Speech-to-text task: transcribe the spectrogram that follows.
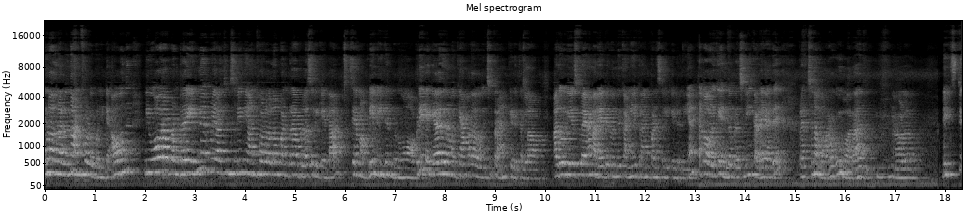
மூணாவது நாள் வந்து அன்ஃபாலோ பண்ணிட்டேன். அவள் வந்து நீ ஓவரா பண்ற? என்ன எப்படி ஆச்சுன்னு சொல்லி நீ அன்ஃபாலோ எல்லாம் பண்ற? அப்படிலாம் சொல்லி கேட்டா சரி நம்ம அப்படியே மெயின்டைன் பண்ணுவோம். அப்படியே எங்கேயாவது நம்ம கேமராவை வச்சு பிராங்க் எடுத்துக்கலாம் அது ஒரு யூஸ்ஃபுல்லா ஏன்னா நிறைய பேர் வந்து கண்ணியை பிராங்க் பண்ண சொல்லி கேட்டிருந்தீங்க. அவளுக்கு எந்த பிரச்சனையும் கிடையாது. பிரச்சனை வரவும் வராது. அவ்வளவுதான். நெக்ஸ்ட்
